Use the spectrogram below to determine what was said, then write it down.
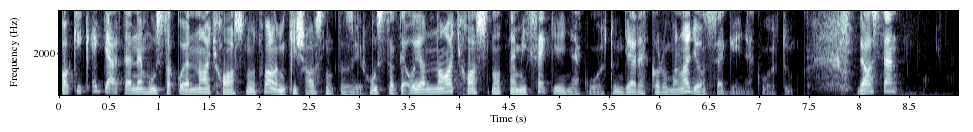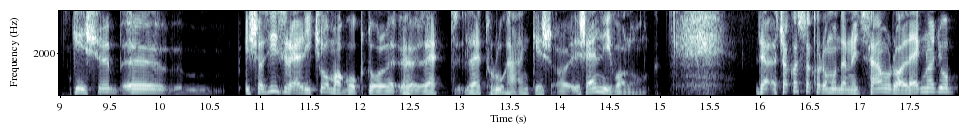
akik egyáltalán nem húztak olyan nagy hasznot, valami kis hasznot azért húztak, de olyan nagy hasznot nem, mi szegények voltunk gyerekkoromban, nagyon szegények voltunk. De aztán később és az izraeli csomagoktól lett, lett ruhánk és, és ennivalónk. De csak azt akarom mondani, hogy számomra a legnagyobb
